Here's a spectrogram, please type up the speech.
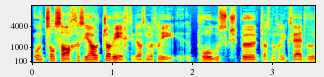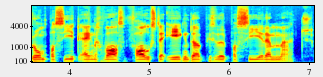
Und so Sachen sind halt schon wichtig, dass man ein bisschen Puls spürt, dass man ein bisschen sieht, warum passiert eigentlich was, falls da irgendetwas passieren im Match.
